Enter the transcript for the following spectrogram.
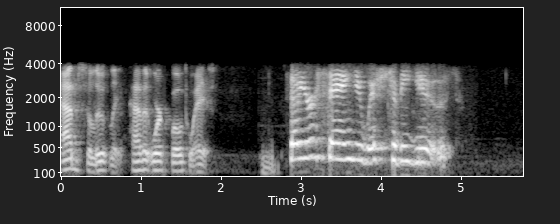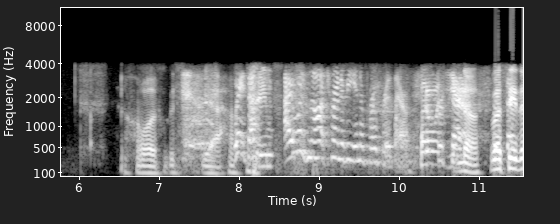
Absolutely. Have it work both ways. So you're saying you wish to be used? Well, yeah. Wait, that's, I was not trying to be inappropriate there. yeah. No, but see, the,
